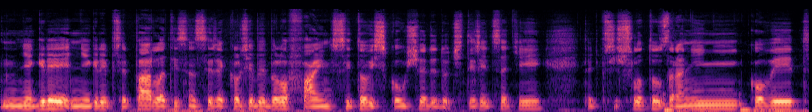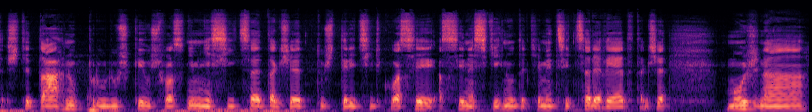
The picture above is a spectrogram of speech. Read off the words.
někdy, někdy před pár lety jsem si řekl, že by bylo fajn si to vyzkoušet do 40. Teď přišlo to zranění, covid, ještě táhnu průdušky už vlastně měsíce, takže tu 40 asi, asi nestihnu, teď je mi 39, takže možná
